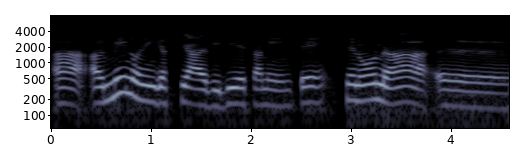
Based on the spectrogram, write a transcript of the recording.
a almeno ringraziarvi direttamente, se non a, eh,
